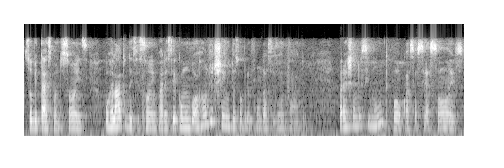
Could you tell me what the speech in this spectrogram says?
Sob tais condições, o relato desse sonho parecia como um borrão de tinta sobre o fundo acinzentado, prestando-se muito pouco a associações.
